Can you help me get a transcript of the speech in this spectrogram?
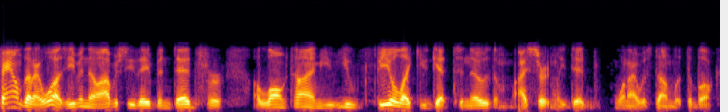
found that I was, even though obviously they've been dead for a long time. You you feel like you get to know them. I certainly did when I was done with the book.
